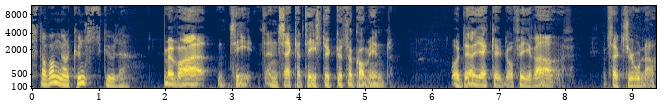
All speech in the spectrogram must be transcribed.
Stavanger kunstskole. Vi var ti, en ca. ti stykker som kom inn. Og der gikk jeg da fire seksjoner.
